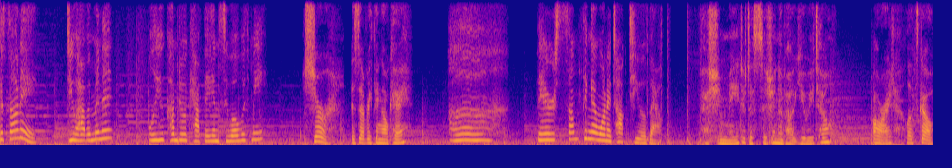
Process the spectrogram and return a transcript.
Kasane, do you have a minute? Will you come to a cafe in Suoh with me? Sure. Is everything okay? Uh, there's something I want to talk to you about. Has she made a decision about Yuito? Alright, let's go.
